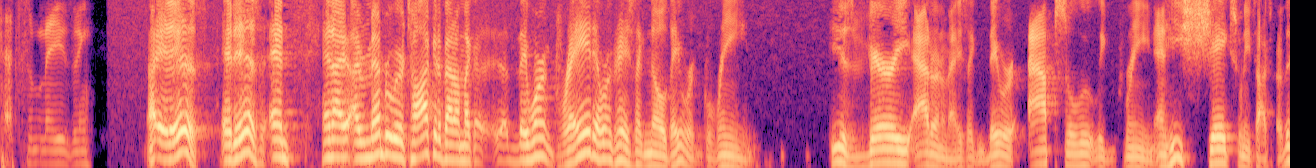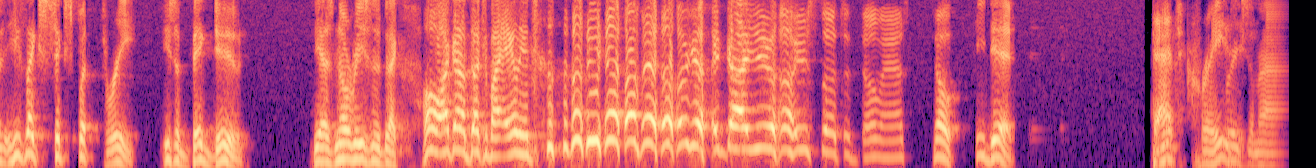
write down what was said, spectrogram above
That's amazing. It is. It is. And and I, I remember we were talking about. It, I'm like, uh, they weren't gray. They weren't gray. He's like, no, they were green. He is very adamant on that. He's like, they were absolutely green, and he shakes when he talks about this. He's like six foot three. He's a big dude. He has no reason to be like, oh, I got abducted by aliens. yeah, man, I got you. Oh, you're such a dumbass. No, he did. That's Freaks crazy. him out.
